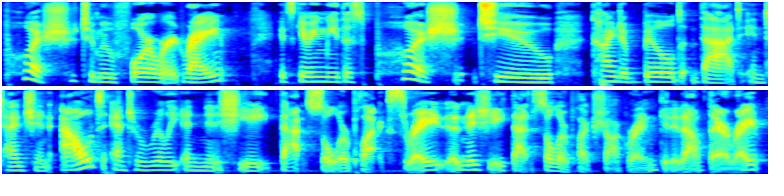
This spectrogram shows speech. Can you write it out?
push to move forward, right? It's giving me this push to kind of build that intention out and to really initiate that solar plex, right? Initiate that solar plex chakra and get it out there, right?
